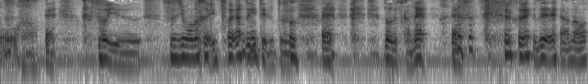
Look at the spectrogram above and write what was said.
えそういう筋物がいっぱい歩いてるという。えどうですかね。えそれであの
